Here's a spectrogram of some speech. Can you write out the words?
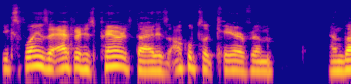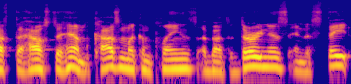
He explains that after his parents died, his uncle took care of him and left the house to him. Kazuma complains about the dirtiness and the state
